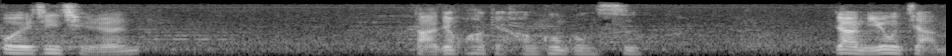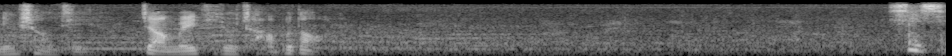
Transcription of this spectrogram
我已经请人打电话给航空公司，让你用假名上机，这样媒体就查不到了。谢谢。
